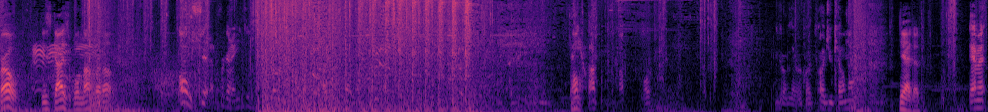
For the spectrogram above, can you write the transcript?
Bro, these guys will not let up. Oh shit! I forgot. I need to. Oh, stop. stop. Oh. Get over there real quick. Oh, did you kill him all? Yeah, I did. Damn it.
